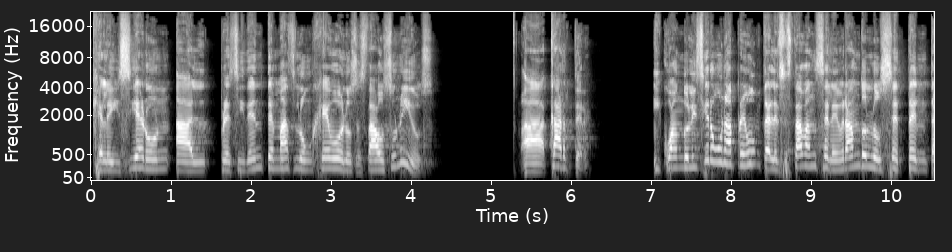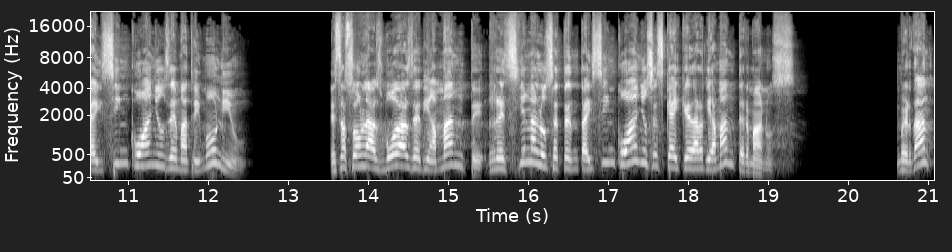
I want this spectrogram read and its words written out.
que le hicieron al presidente más longevo de los Estados Unidos, a Carter. Y cuando le hicieron una pregunta, les estaban celebrando los 75 años de matrimonio. Esas son las bodas de diamante. Recién a los 75 años es que hay que dar diamante, hermanos. ¿Verdad?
